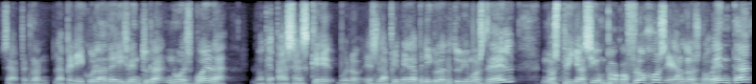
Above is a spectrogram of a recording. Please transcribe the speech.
O sea, perdón, la película de Ace Ventura no es buena. Lo que pasa es que, bueno, es la primera película que tuvimos de él, nos pilló así un poco flojos, eran los 90,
